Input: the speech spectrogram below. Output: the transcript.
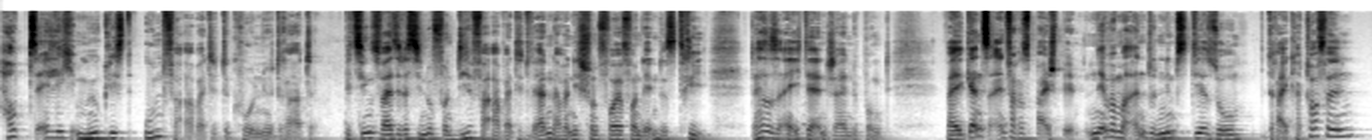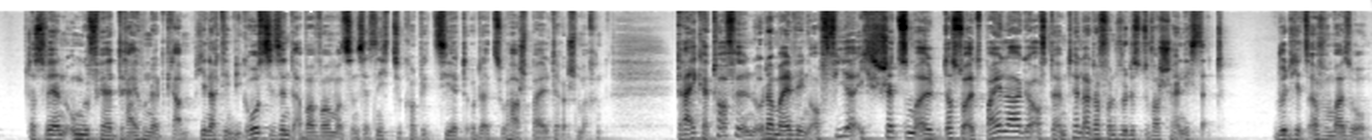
Hauptsächlich möglichst unverarbeitete Kohlenhydrate. Beziehungsweise, dass sie nur von dir verarbeitet werden, aber nicht schon vorher von der Industrie. Das ist eigentlich der entscheidende Punkt. Weil ganz einfaches Beispiel. Nehmen wir mal an, du nimmst dir so drei Kartoffeln. Das wären ungefähr 300 Gramm. Je nachdem, wie groß sie sind, aber wollen wir es uns jetzt nicht zu kompliziert oder zu haarspalterisch machen. Drei Kartoffeln oder meinetwegen auch vier. Ich schätze mal, dass du als Beilage auf deinem Teller, davon würdest du wahrscheinlich satt. Würde ich jetzt einfach mal so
